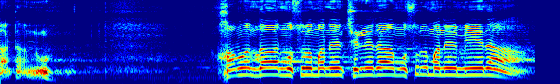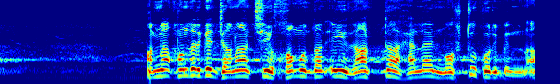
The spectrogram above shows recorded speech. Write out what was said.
কাটানো। খবরদার মুসলমানের ছেলেরা, মুসলমানের মেয়েরা, আমি আপনাদেরকে জানাচ্ছি, খবরদার, এই রাতটা হেলায় নষ্ট করবেন না।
